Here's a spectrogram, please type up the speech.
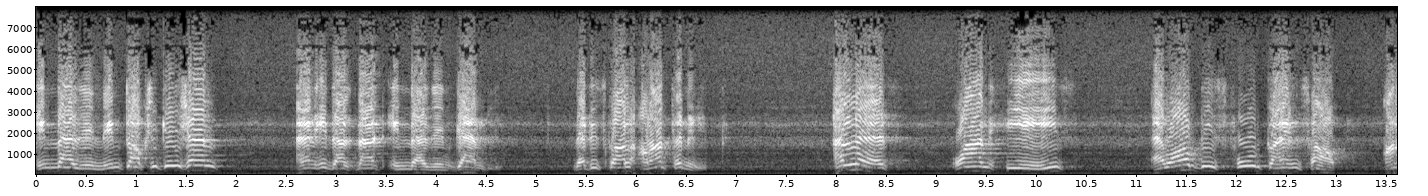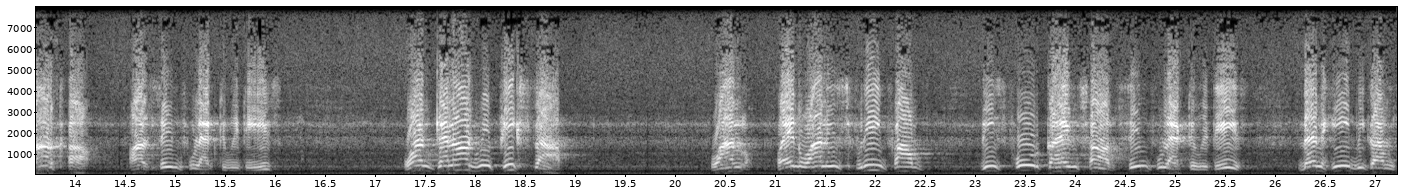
indulge in intoxication, and he does not indulge in gambling. That is called anartha Unless one is above these four kinds of anartha or sinful activities, one cannot be fixed up. One, when one is free from these four kinds of sinful activities, then he becomes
